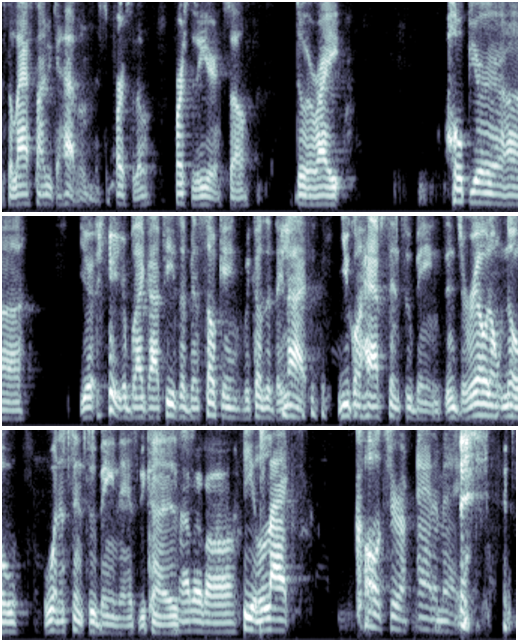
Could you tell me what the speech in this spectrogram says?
it's the last time you can have them. It's the first of the first of the year, so do it right. Hope your uh, your your black eyed peas have been soaking because if they're not, you gonna have senzu beans. And Jarrell don't know what a senzu bean is because Not at all. he lacks culture of anime.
